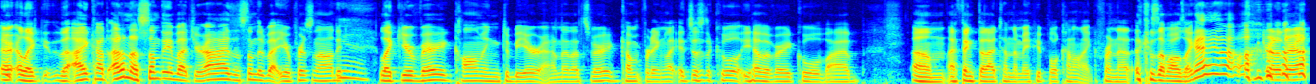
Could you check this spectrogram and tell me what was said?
or like the eye contact. I don't know something about your eyes and something about your personality. Yeah. like you're very calming to be around and that's very comforting. Like it's just a cool you have a very cool vibe. Um i think that i tend to make people kind of like frenetic because i'm always like hey I'm running around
